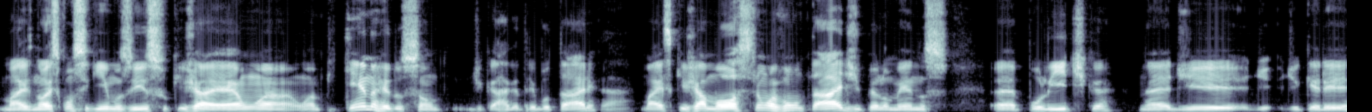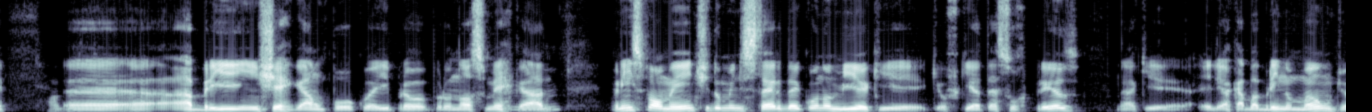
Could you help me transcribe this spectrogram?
mas nós conseguimos isso, que já é uma, uma pequena redução de carga tributária, tá. mas que já mostra uma vontade, pelo menos é, política, né, de, de, de querer é, abrir e enxergar um pouco aí para o nosso mercado, uhum. principalmente do Ministério da Economia, que, que eu fiquei até surpreso, né, que ele acaba abrindo mão de,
